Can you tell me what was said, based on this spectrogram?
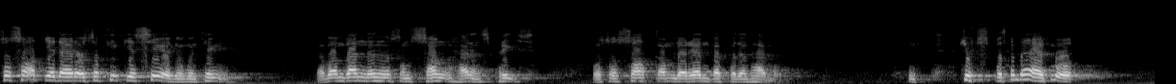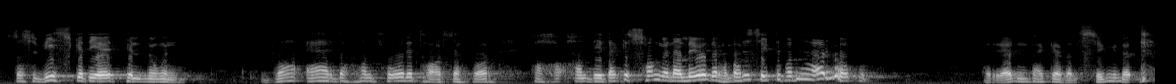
Så satt jeg der, og så fikk jeg se noen ting. Det var vennene som sang Herrens pris. Og så satt gamle Renberg på denne måten. Just på denne måten. Så hvisket jeg til noen Hva er det han foretar seg for? for han, det er ikke sangen han leder, han bare sitter på denne måten. Renberg er velsignet.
